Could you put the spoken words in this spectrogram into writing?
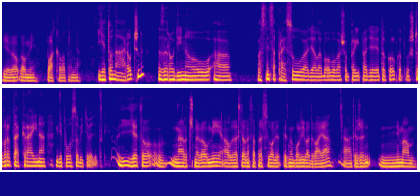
je veľ, veľmi plakavá pre mňa. Je to náročné s rodinou vlastne sa presúvať, alebo vo vašom prípade je to koľko to? Štvrtá krajina, kde pôsobíte vedecky? Je to náročné veľmi, ale zatiaľ sme sa presúvali, keď sme boli iba dvaja, a takže nemám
